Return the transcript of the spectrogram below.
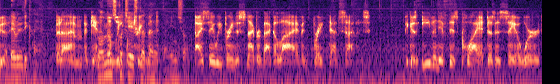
good. डेविल दिखाया है But I'm तो against हमें the उसको lethal चेस करना treatment. रहता है in short I say we bring the sniper back alive and break that silence. Because even if this quiet doesn't say a word,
